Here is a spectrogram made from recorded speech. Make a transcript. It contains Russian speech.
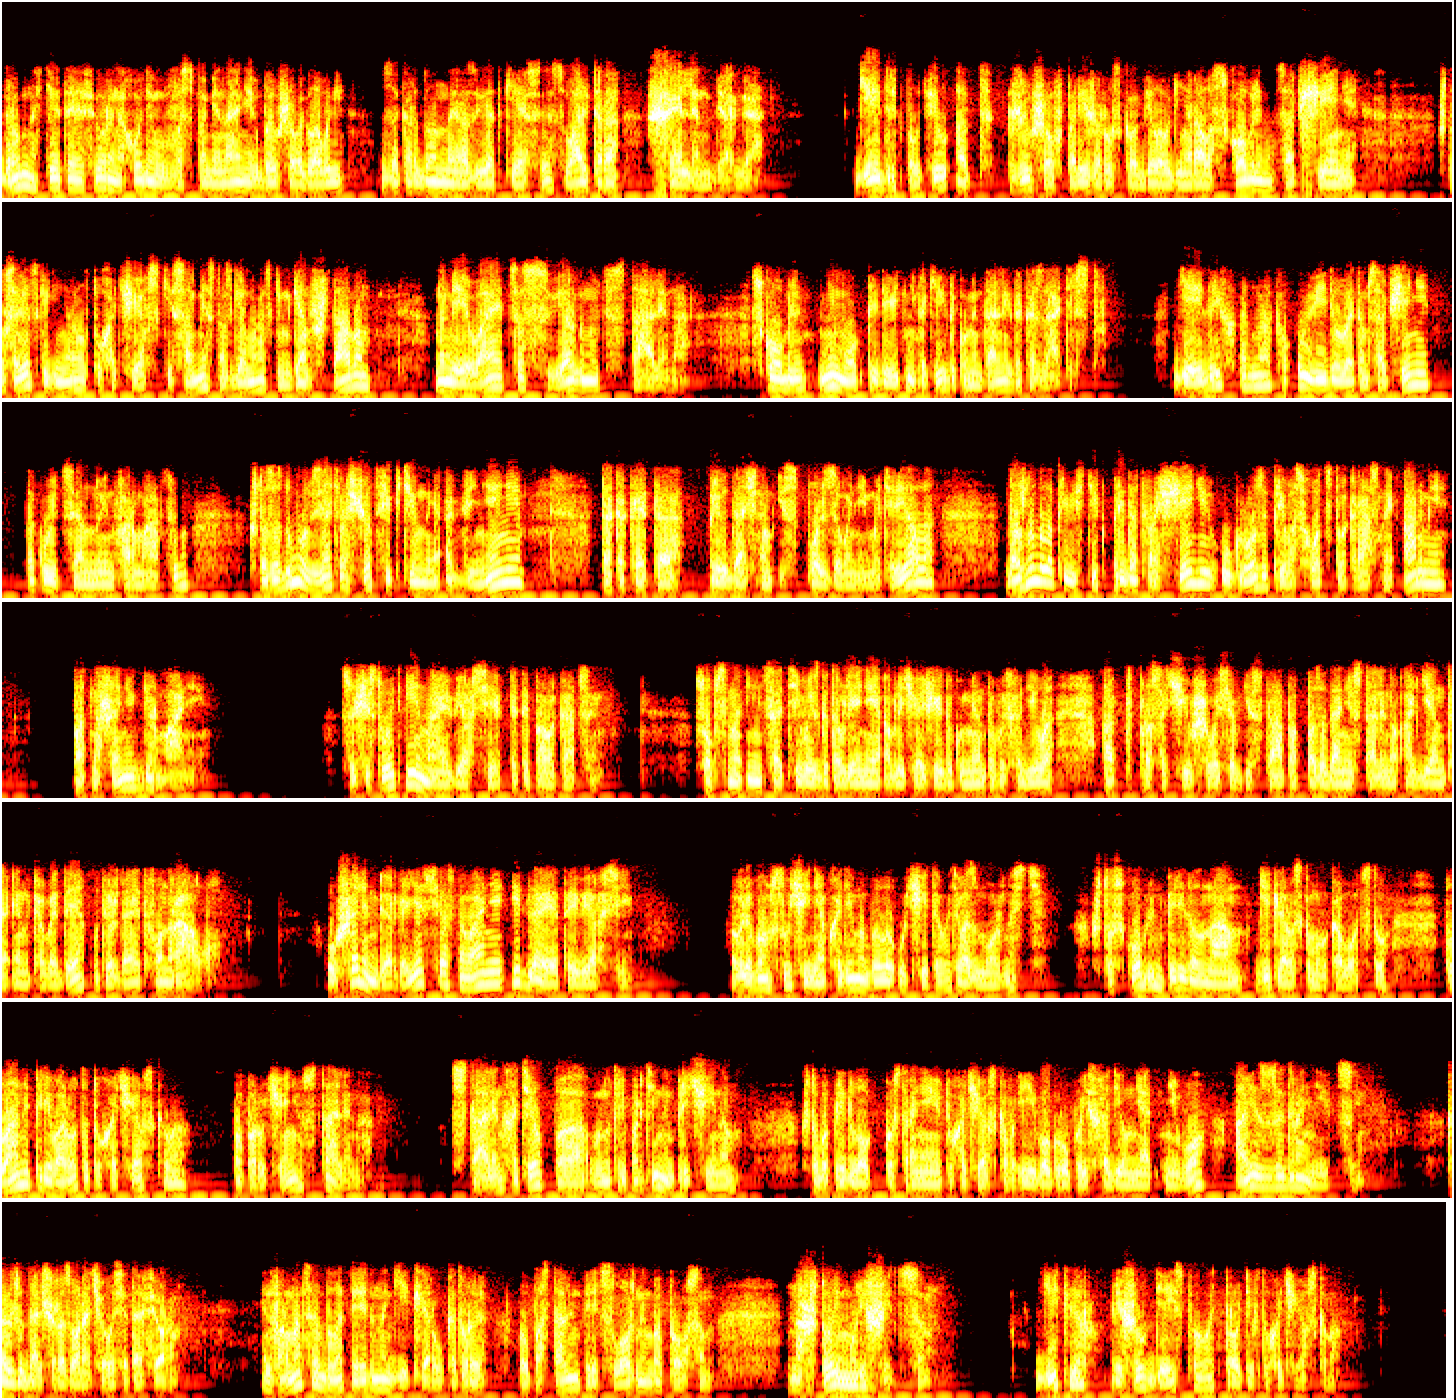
Подробности этой аферы находим в воспоминаниях бывшего главы закордонной разведки СС Вальтера Шелленберга. Гейдрик получил от жившего в Париже русского белого генерала Скоблина сообщение, что советский генерал Тухачевский совместно с германским генштабом намеревается свергнуть Сталина. Скоблин не мог предъявить никаких документальных доказательств. Гейдрих, однако, увидел в этом сообщении такую ценную информацию, что задумал взять в расчет фиктивные обвинения, так как это при удачном использовании материала должно было привести к предотвращению угрозы превосходства Красной Армии по отношению к Германии. Существует и иная версия этой провокации. Собственно, инициатива изготовления обличающих документов исходила от просочившегося в гестапо по заданию Сталину агента НКВД, утверждает фон Раух. У Шелленберга есть все основания и для этой версии. В любом случае необходимо было учитывать возможность, что Скоблин передал нам, гитлеровскому руководству, планы переворота Тухачевского по поручению Сталина. Сталин хотел по внутрипартийным причинам, чтобы предлог к устранению Тухачевского и его группы исходил не от него, а из-за границы. Как же дальше разворачивалась эта афера? Информация была передана Гитлеру, который был поставлен перед сложным вопросом. На что ему решиться? Гитлер решил действовать против Тухачевского.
